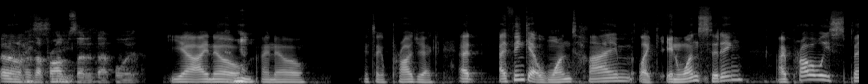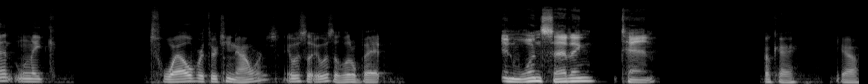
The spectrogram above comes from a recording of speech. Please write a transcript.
don't know if I it's a problem set at that point. yeah i know i know. It's like a project. At i think at one time like in one sitting i probably spent like 12 or 13 hours. It was it was a little bit. In one setting, 10. Okay yeah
